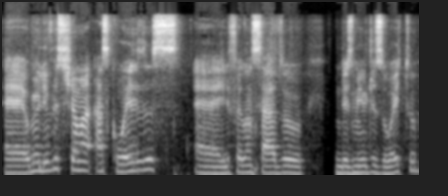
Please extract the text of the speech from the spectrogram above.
É, o meu livro se chama As Coisas, é, ele foi lançado em 2018.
